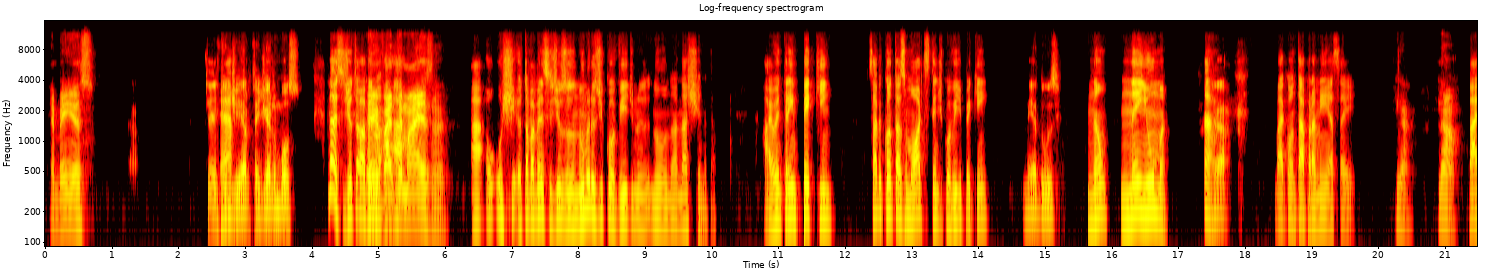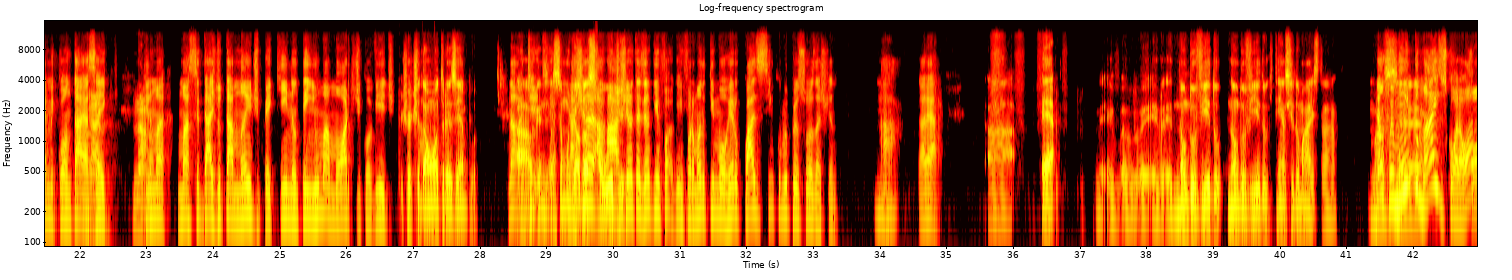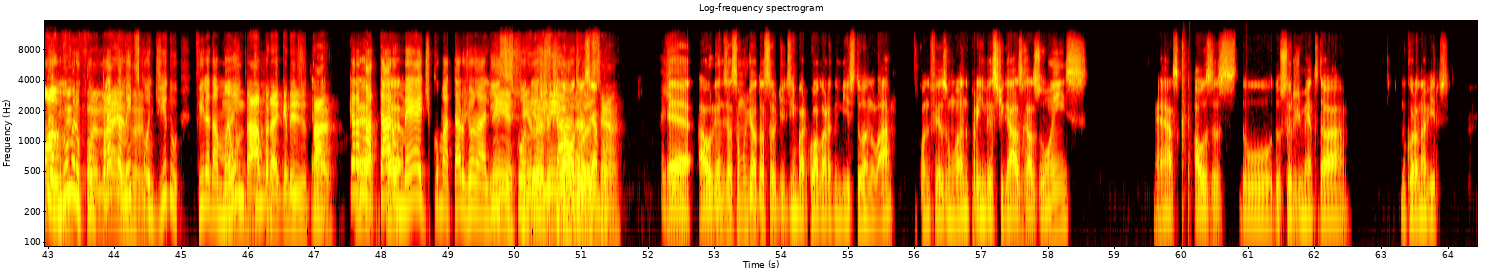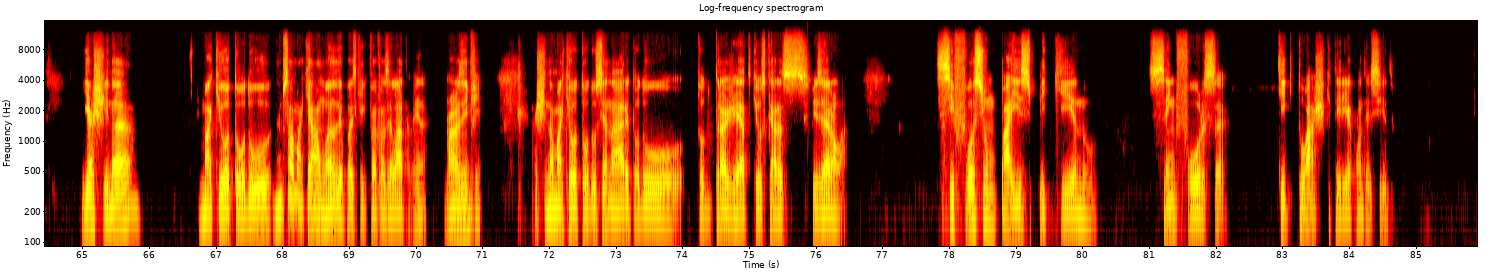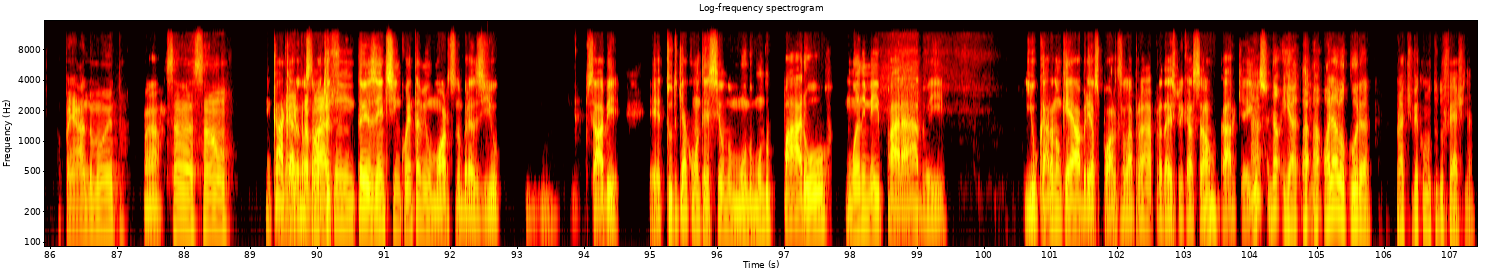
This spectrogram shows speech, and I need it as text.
É bem isso. tem, tem É. dinheiro, tem dinheiro no bolso. Não, esse dia eu tava É, vendo. vai a- ter mais, né? a- o, Chi- eu tava vendo esses dias os números de Covid no- no- na, na China, tá? Aí eu entrei em Pequim. Sabe quantas mortes tem de Covid em Pequim? Meia dúzia. Não, nenhuma. Ah, É. Vai contar pra mim essa aí? Não, não, Vai me contar essa aí? Não. Que numa uma cidade do tamanho de Pequim não tem uma morte de Covid? Deixa eu te dar um outro exemplo. Não, A de- Organização a Mundial China- da a- A Saúde- China está dizendo que info- informando que morreram quase 5 mil pessoas na China. Hum. Ah, galera. Ah, é. Eu- eu- eu- eu não duvido, não duvido que tenha sido mais, tá? não, Mas, foi é, muito mais, escola. Óbvio, é um Óbvio número foi completamente mais, né? escondido. Filha da mãe. Não dá de um- para acreditar. Os caras É, mataram é. o médico, mataram o jornalista, Nem a esconderam China, os Deixa eu te dar um outro exemplo. É, a Organização Mundial da Saúde desembarcou agora no início do ano lá, quando fez um ano, para investigar as razões, né, as causas do, do surgimento da, do coronavírus. E a China maquiou todo. Não precisava maquiar um ano depois, o que, que vai fazer lá também, né? Mas, enfim, a China maquiou todo o cenário, todo, todo o trajeto que os caras fizeram lá. Se fosse um país pequeno, sem força, o que, que tu acha que teria acontecido? Apanhado muito. Ah, Sanção. Vem cá, Daí cara, nós estamos aqui com 350 mil mortos no Brasil, sabe? É, tudo que aconteceu no mundo, o mundo parou, um ano e meio parado aí. E o cara não quer abrir as portas lá para dar explicação? Cara, que é Ah, isso? não, e a- a- a- olha a loucura para te ver como tudo fecha, né?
